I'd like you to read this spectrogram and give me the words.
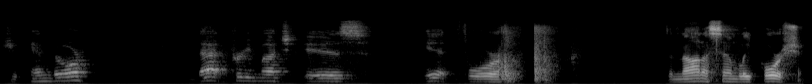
There's your pin door. That pretty much is it for the non-assembly portion,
